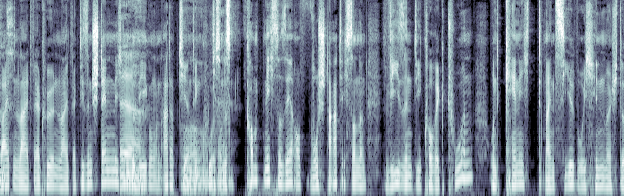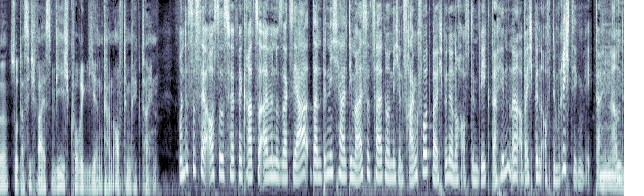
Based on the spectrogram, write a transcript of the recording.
Seitenleitwerk, Höhenleitwerk, die sind ständig Ja. in Bewegung und adaptieren den Kurs. Und es kommt nicht so sehr auf, wo starte ich, sondern wie sind die Korrekturen und kenne ich mein Ziel, wo ich hin möchte, so dass ich weiß, wie ich korrigieren kann auf dem Weg dahin. Und es ist ja auch so, es fällt mir gerade so ein, wenn du sagst, ja, dann bin ich halt die meiste Zeit noch nicht in Frankfurt, weil ich bin ja noch auf dem Weg dahin, ne? aber ich bin auf dem richtigen Weg dahin. Mhm. Und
